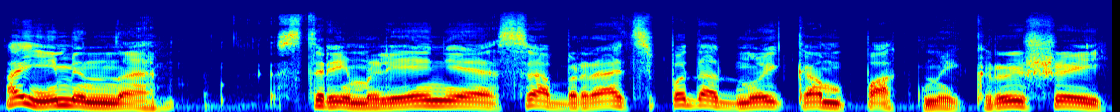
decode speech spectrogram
а именно – стремление собрать под одной компактной крышей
